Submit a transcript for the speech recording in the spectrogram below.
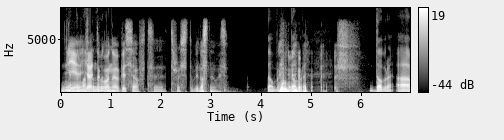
Ні, Ні я не такого виконав? не обіцяв. Це щось тобі наснилось. Добре, добре. Добре. А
